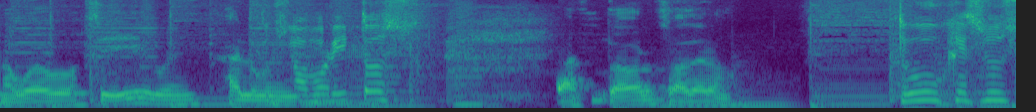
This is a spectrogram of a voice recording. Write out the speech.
A huevo. Sí, güey. ¿Tus Halloween. favoritos? Pastor, suadero. ¿Tú, Jesús?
